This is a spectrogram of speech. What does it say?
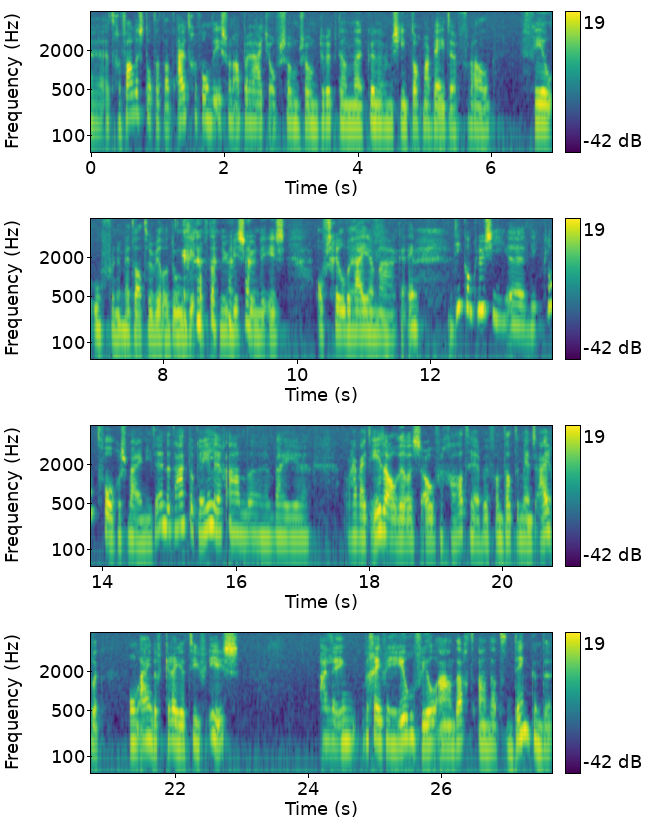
het geval is, totdat dat uitgevonden is, zo'n apparaatje of zo'n zo'n druk, dan kunnen we misschien toch maar beter vooral veel oefenen met wat we willen doen. Of dat nu wiskunde is of schilderijen maken. En die conclusie die klopt volgens mij niet. Hè? En dat haakt ook heel erg aan bij waar wij het eerder al wel eens over gehad hebben. Van dat de mens eigenlijk oneindig creatief is. Alleen we geven heel veel aandacht aan dat denkende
